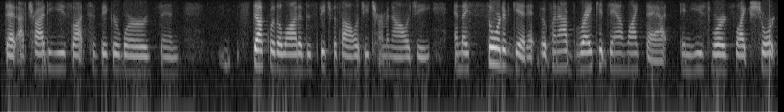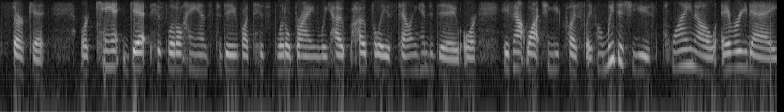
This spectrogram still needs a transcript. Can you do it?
that I've tried to use lots of bigger words and stuck with a lot of the speech pathology terminology, and they sort of get it. But when I break it down like that and use words like short circuit or can't get his little hands to do what his little brain we hope hopefully is telling him to do or he's not watching you closely when we just use plain old everyday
